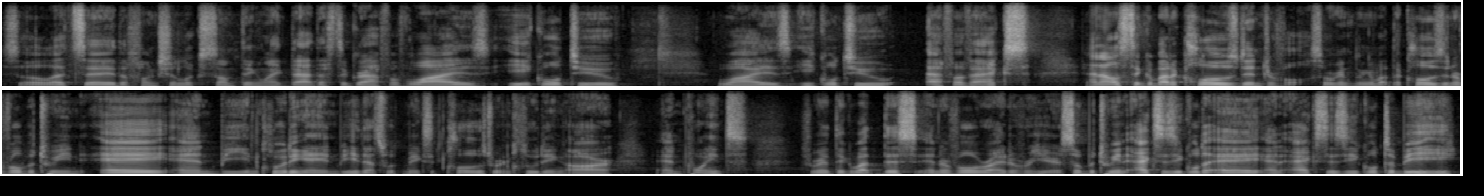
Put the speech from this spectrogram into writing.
So let's say the function looks something like that. That's the graph of y is equal to y is equal to f of x. And now let's think about a closed interval. So we're going to think about the closed interval between a and b, including a and b. That's what makes it closed. We're including our endpoints. So we're going to think about this interval right over here. So between x is equal to a and x is equal to b,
